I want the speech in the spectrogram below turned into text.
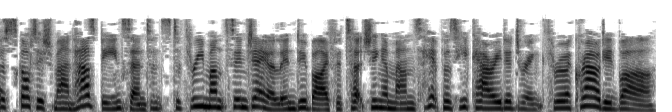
A Scottish man has been sentenced to three months in jail in Dubai for touching a man's hip as he carried a drink through a crowded bar.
